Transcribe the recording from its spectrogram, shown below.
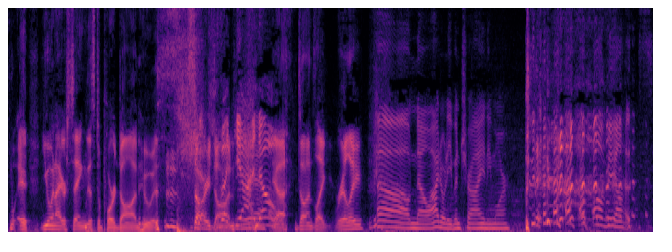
you and I are saying this to poor Dawn, who is sorry, she's Dawn. like, "Yeah, I know." Yeah, Dawn's like, really? Oh, no, I don't even try anymore. I'll be honest.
